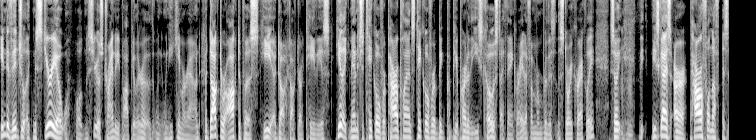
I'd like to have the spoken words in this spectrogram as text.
individual, like Mysterio. Well, Mysterio's trying to be popular uh, when, when he came around, but Doctor Octopus, he, uh, Doc, Doctor Octavius, he like managed to take over power plants, take over a big part of the East Coast, I think, right? If I remember this the story correctly. So th- these guys are powerful enough as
